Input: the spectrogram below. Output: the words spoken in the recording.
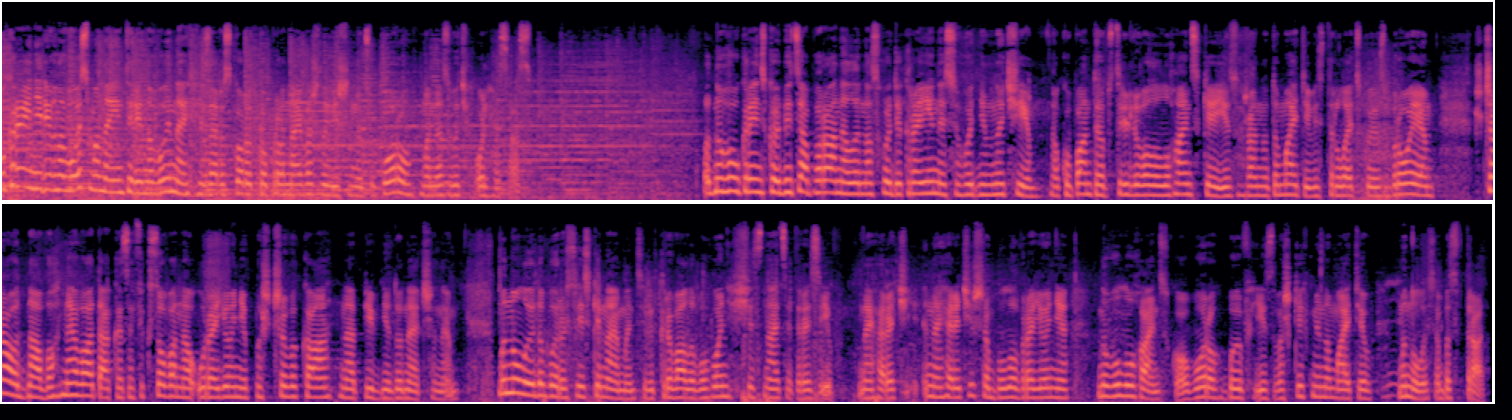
В Україні рівно восьма на інтері новини. І зараз коротко про найважливіше на цю пору. Мене звуть Ольга Сас. Одного українського бійця поранили на сході країни сьогодні вночі. Окупанти обстрілювали Луганське із гранатометів і стрілецької зброї. Ще одна вогнева атака зафіксована у районі Пищевика на півдні Донеччини. Минулої доби російські найманці відкривали вогонь 16 разів. Найгарячі- Найгарячіше було в районі Новолуганського. Ворог бив із важких мінометів. Минулося без втрат.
